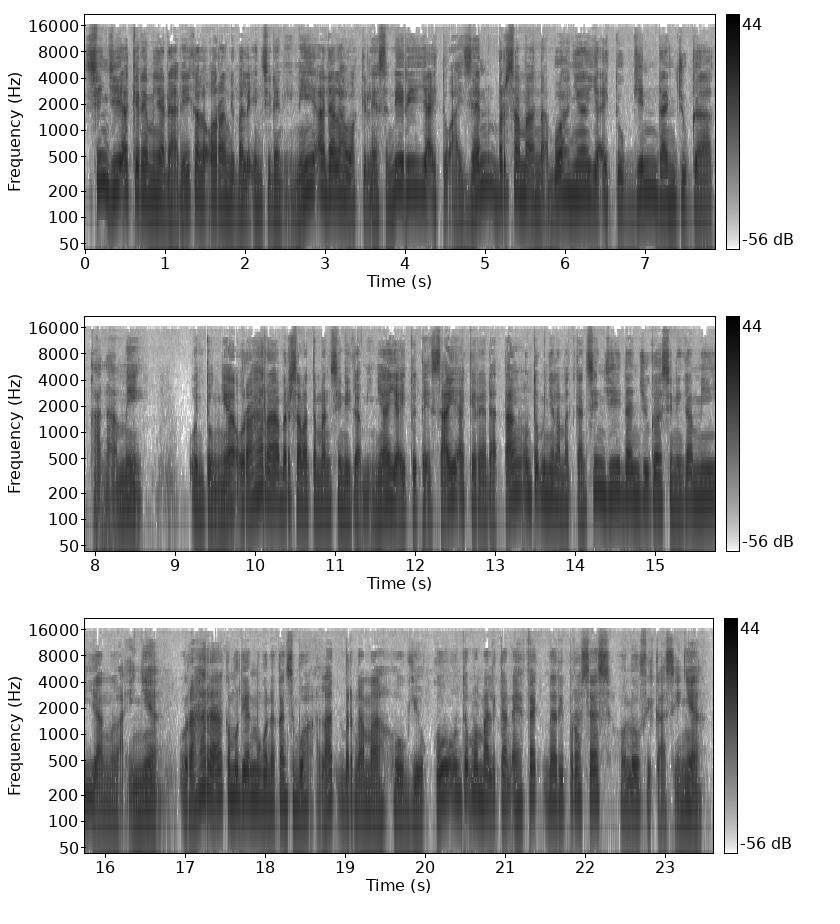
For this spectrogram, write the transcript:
Shinji akhirnya menyadari kalau orang di balik insiden ini adalah wakilnya sendiri yaitu Aizen bersama anak buahnya yaitu Gin dan juga Kaname. Untungnya Urahara bersama teman Shinigaminya yaitu Tesai akhirnya datang untuk menyelamatkan Shinji dan juga Shinigami yang lainnya. Urahara kemudian menggunakan sebuah alat bernama Hogyoku untuk membalikkan efek dari proses holofikasinya.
